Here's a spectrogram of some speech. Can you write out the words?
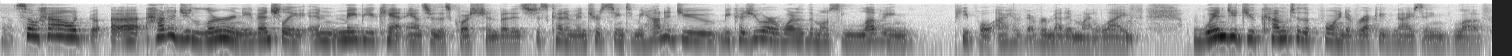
that's So how uh, how did you learn eventually? And maybe you can't answer this question, but it's just kind of interesting to me. How did you? Because you are one of the most loving people I have ever met in my life. When did you come to the point of recognizing love?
